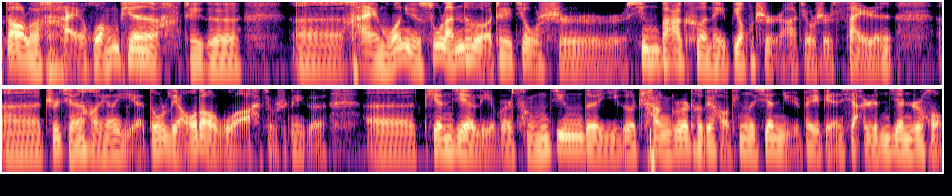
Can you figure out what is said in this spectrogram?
到了海皇篇啊，这个。呃，海魔女苏兰特，这就是星巴克那标志啊，就是赛人。呃，之前好像也都聊到过啊，就是那个呃，天界里边曾经的一个唱歌特别好听的仙女，被贬下人间之后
